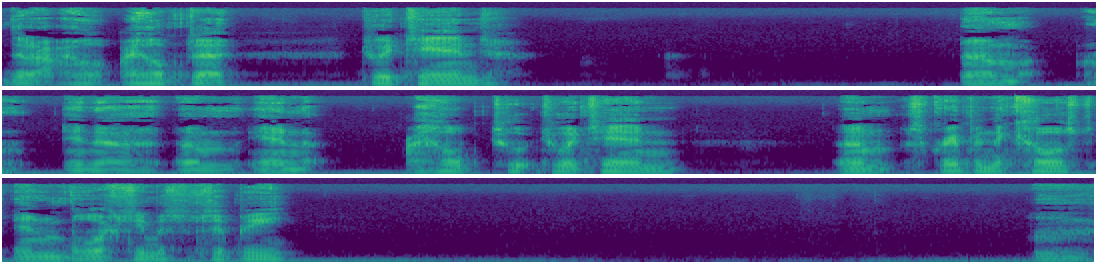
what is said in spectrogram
that I I hope to to attend. Um, and uh, um, and I hope to to attend um, scraping the coast in Biloxi, Mississippi. Mm.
